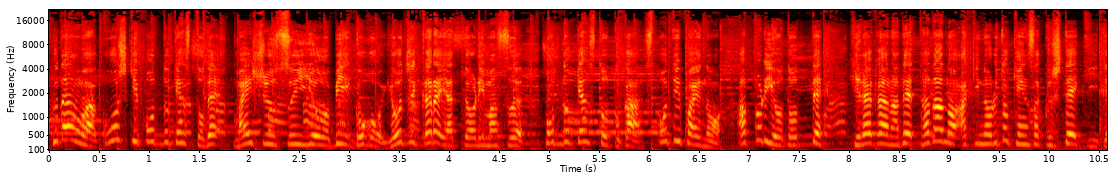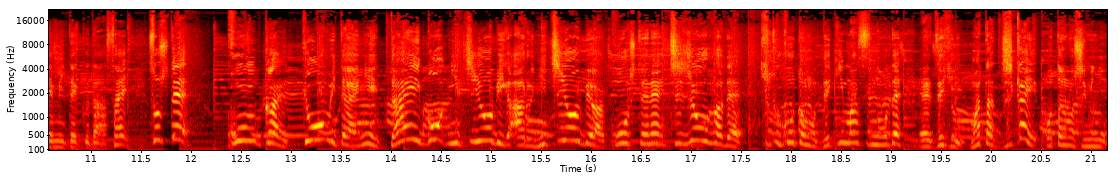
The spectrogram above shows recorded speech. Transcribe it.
普段は公式ポッドキャストで毎週水曜日午後4時からやっております。ポッドキャストとか Spotify のアプリを取ってひらがなでただの秋のりと検索して聞いてみてください。そして今回今日みたいに第5日曜日がある。日曜日はこうしてね地上波で聞くこともできますので、えー、ぜひまた次回お楽しみに。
